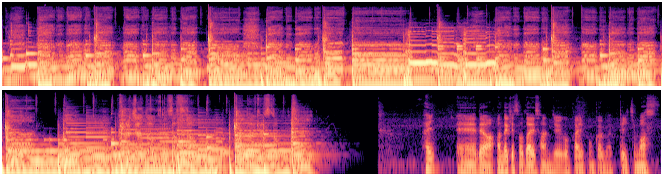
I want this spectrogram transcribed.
はい、えーではアンダーキャスト第35回今回もやっていきます、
